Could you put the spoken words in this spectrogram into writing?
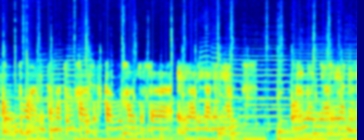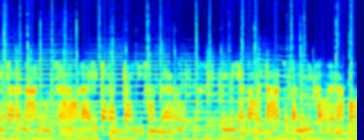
kontuan eta natuen jabez ez kaldu jabez ez ari garenean horren oinarrian herritarren ahalduntzea dago. La herritarrak gai izan behar du, 2008 bat eta mendik aurrerako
